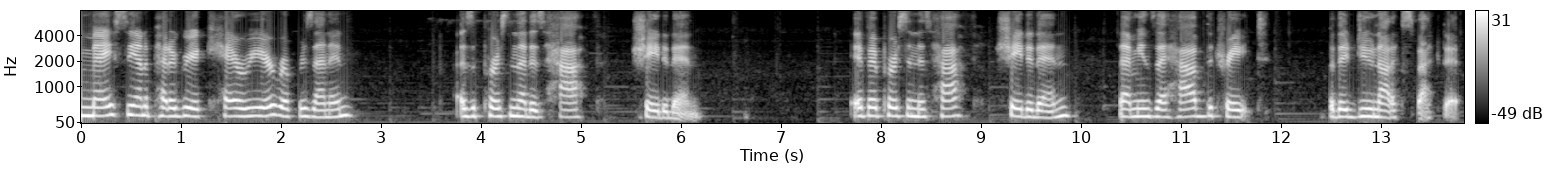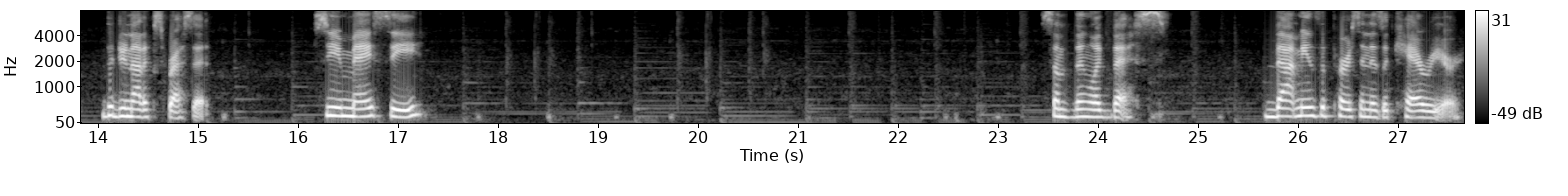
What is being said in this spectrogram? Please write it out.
may see on a pedigree a carrier represented as a person that is half shaded in. If a person is half shaded in, that means they have the trait, but they do not expect it. They do not express it. So you may see something like this. That means the person is a carrier.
